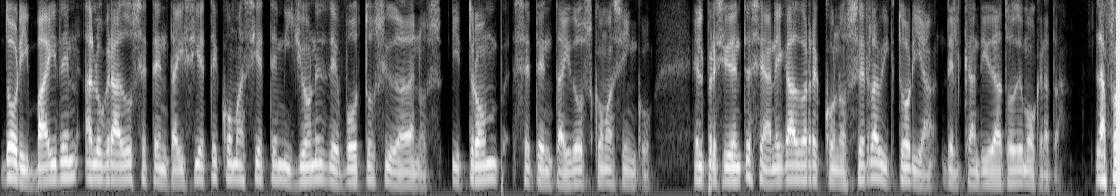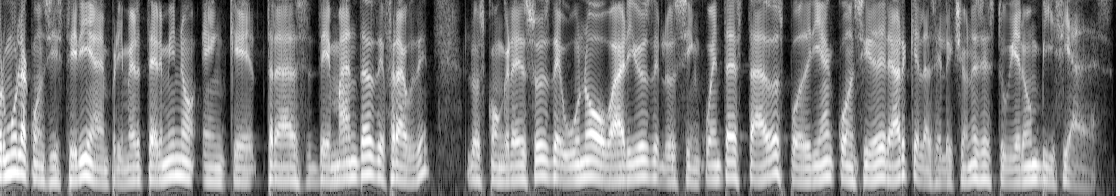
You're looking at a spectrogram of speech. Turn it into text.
Dory Biden ha logrado 77,7 millones de votos ciudadanos y Trump 72,5. El presidente se ha negado a reconocer la victoria del candidato demócrata. La fórmula consistiría, en primer término, en que tras demandas de fraude, los congresos de uno o varios de los 50 estados podrían considerar que las elecciones estuvieron viciadas.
